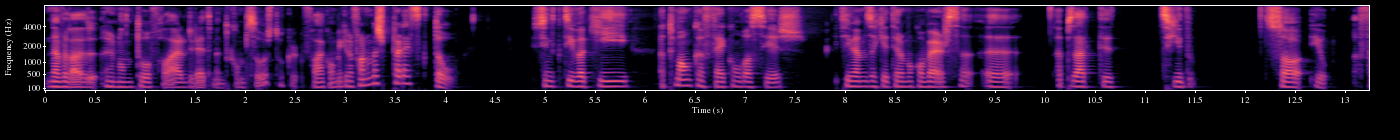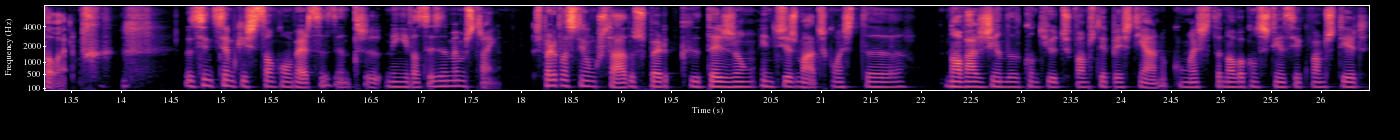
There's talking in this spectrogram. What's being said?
na verdade, eu não estou a falar diretamente com pessoas, estou a falar com o microfone, mas parece que estou. Sinto que estive aqui a tomar um café com vocês e tivemos aqui a ter uma conversa, uh, apesar de ter sido só eu a falar. eu sinto sempre que isto são conversas entre mim e vocês, é mesmo estranho. Espero que vocês tenham gostado, espero que estejam entusiasmados com esta nova agenda de conteúdos que vamos ter para este ano, com esta nova consistência que vamos ter.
